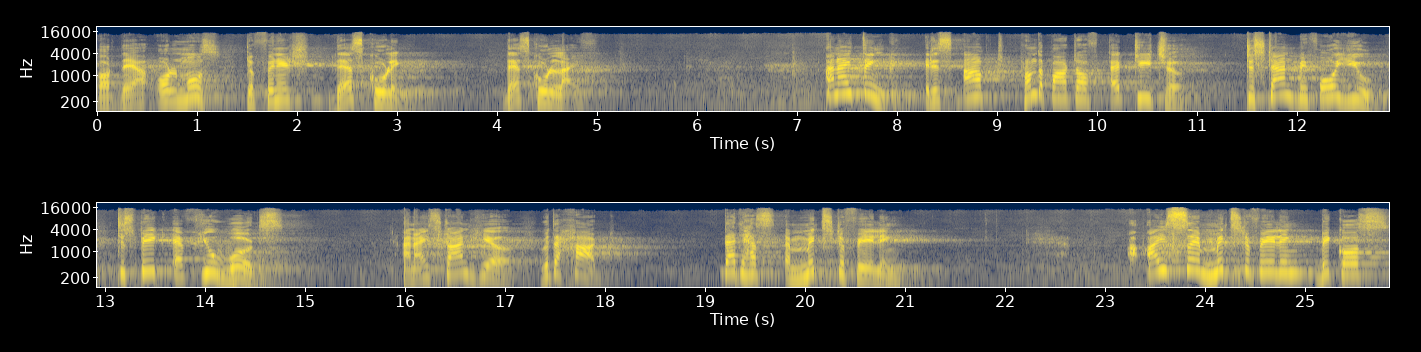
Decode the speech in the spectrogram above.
or they are almost to finish their schooling, their school life. And I think it is apt from the part of a teacher to stand before you to speak a few words. And I stand here with a heart that has a mixed feeling. I say mixed feeling because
